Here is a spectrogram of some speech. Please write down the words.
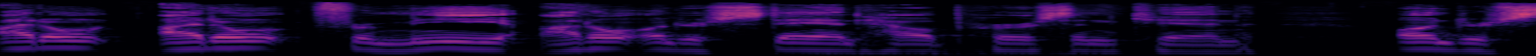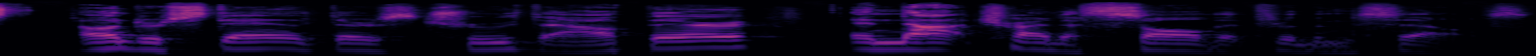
I don't I don't for me I don't understand how a person can under, understand that there's truth out there and not try to solve it for themselves.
